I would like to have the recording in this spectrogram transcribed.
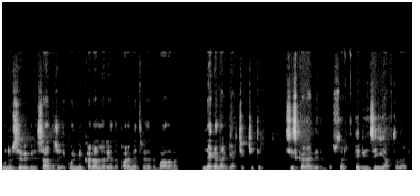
bunun sebebini sadece ekonomik kararlara ya da parametrelere bağlamak ne kadar gerçekçidir? Siz karar verin dostlar. Hepinize iyi haftalar.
